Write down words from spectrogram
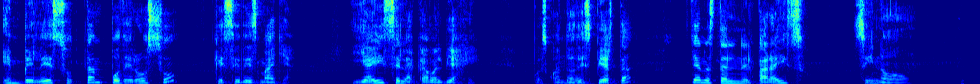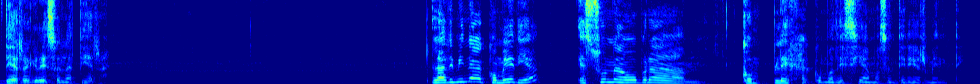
embelezo tan poderoso que se desmaya, y ahí se le acaba el viaje, pues cuando despierta ya no está en el paraíso, sino de regreso en la tierra. La Divina Comedia es una obra compleja, como decíamos anteriormente,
